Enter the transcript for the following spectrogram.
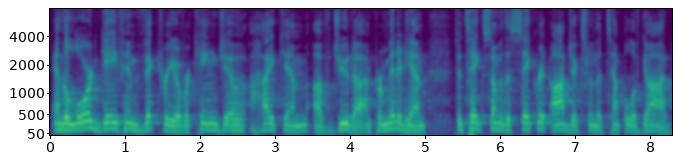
And the Lord gave him victory over King Jehoiakim of Judah and permitted him to take some of the sacred objects from the temple of God.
